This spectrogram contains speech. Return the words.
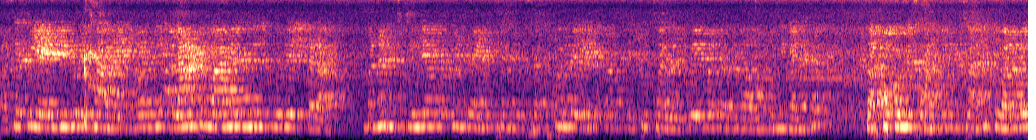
వసతి అయింది కూడా చాలా ఇబ్బంది. అలాంటి వాళ్ళందరూ కూడా ఇక్కడ మనం స్కిల్ డెవలప్మెంట్ ట్రైనింగ్ సెంటర్ సత్వంలో ఏర్పాటు చేసి చాలా ఉపయోగకరంగా ఉంటుంది కనుక తప్పకుండా సహకరించాలి. త్వరలో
